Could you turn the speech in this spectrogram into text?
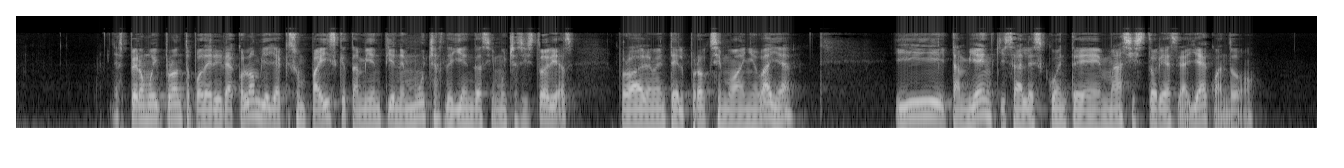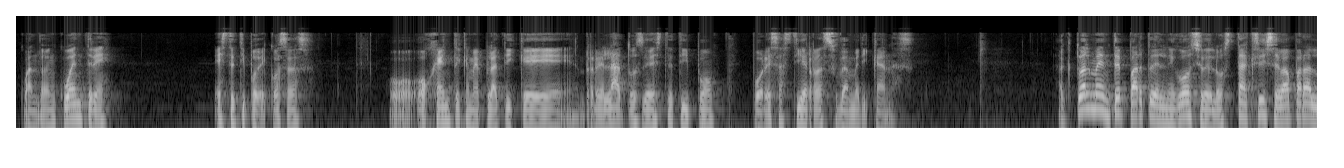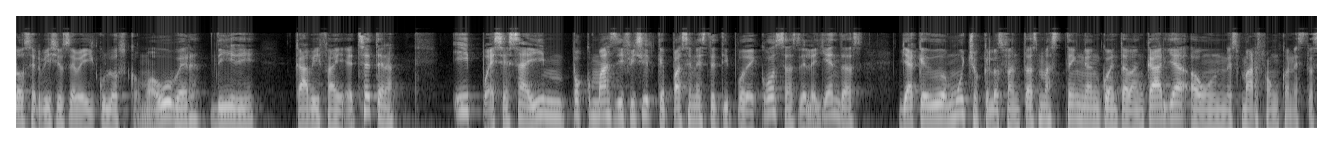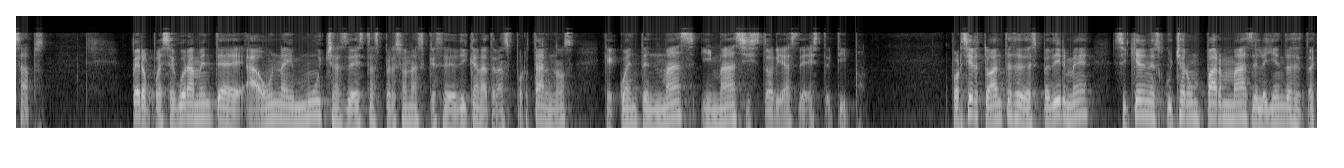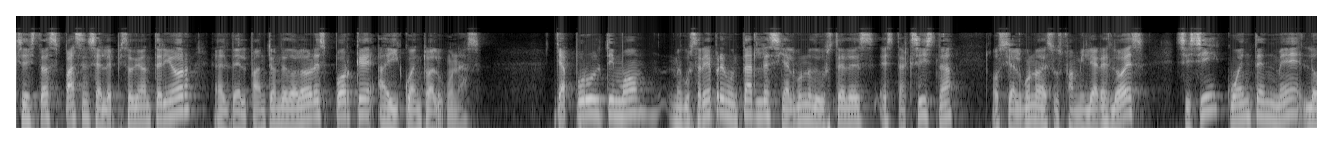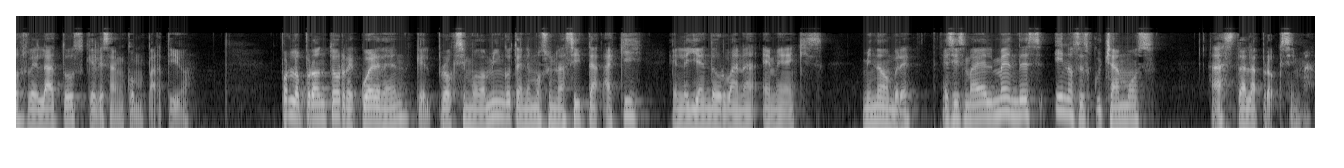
Espero muy pronto poder ir a Colombia, ya que es un país que también tiene muchas leyendas y muchas historias. Probablemente el próximo año vaya. Y también quizá les cuente más historias de allá cuando, cuando encuentre este tipo de cosas. O, o gente que me platique relatos de este tipo por esas tierras sudamericanas. Actualmente parte del negocio de los taxis se va para los servicios de vehículos como Uber, Didi, Cabify, etc y pues es ahí un poco más difícil que pasen este tipo de cosas, de leyendas, ya que dudo mucho que los fantasmas tengan cuenta bancaria o un smartphone con estas apps. Pero pues seguramente aún hay muchas de estas personas que se dedican a transportarnos que cuenten más y más historias de este tipo. Por cierto, antes de despedirme, si quieren escuchar un par más de leyendas de taxistas, pásense al episodio anterior, el del Panteón de Dolores, porque ahí cuento algunas. Ya por último, me gustaría preguntarles si alguno de ustedes es taxista o si alguno de sus familiares lo es. Si sí, cuéntenme los relatos que les han compartido. Por lo pronto, recuerden que el próximo domingo tenemos una cita aquí en Leyenda Urbana MX. Mi nombre es Ismael Méndez y nos escuchamos hasta la próxima.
